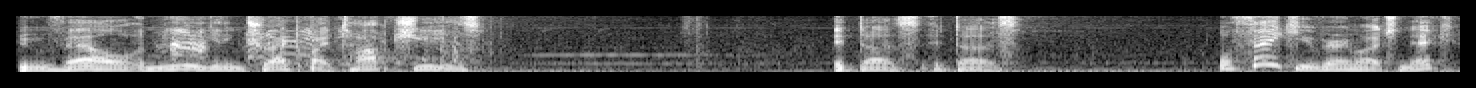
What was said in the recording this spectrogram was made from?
Nouvelle immediately getting tracked by Top Cheese. It does, it does. Well, thank you very much, Nick.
